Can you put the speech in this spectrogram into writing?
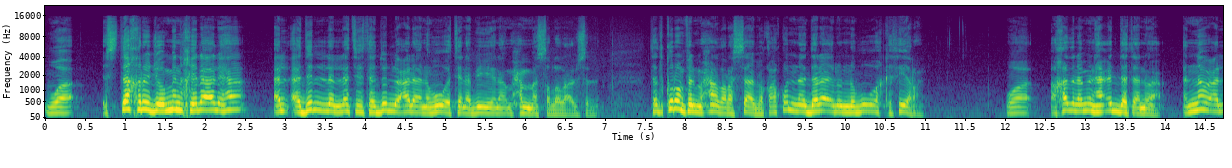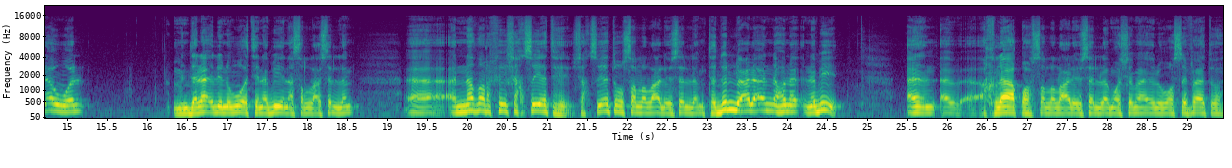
واستخرجوا من خلالها الأدلة التي تدل على نبوة نبينا محمد صلى الله عليه وسلم. تذكرون في المحاضرة السابقة قلنا دلائل النبوة كثيرة وأخذنا منها عدة أنواع. النوع الأول من دلائل نبوة نبينا صلى الله عليه وسلم آه النظر في شخصيته. شخصيته صلى الله عليه وسلم تدل على أنه نبي. أن أخلاقه صلى الله عليه وسلم وشمائله وصفاته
